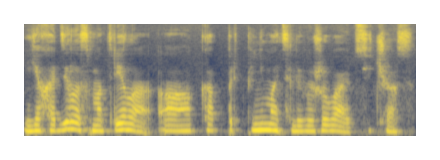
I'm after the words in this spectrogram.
И я ходила, смотрела, а, как предприниматели выживают сейчас.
